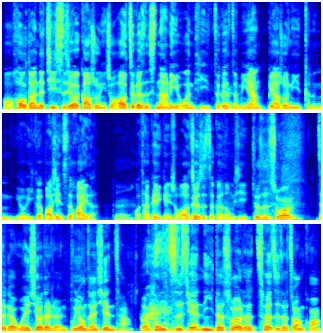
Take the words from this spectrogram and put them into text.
哦，后端的技师就会告诉你说，哦，这个是是哪里有问题，这个怎么样？不要说你可能有一个保险是坏的，对，哦，他可以跟你说，哦，就是这个东西，就是说这个维修的人不用在现场，对。你直接你的所有的车子的状况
